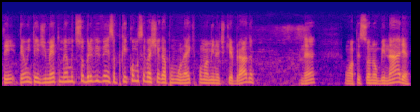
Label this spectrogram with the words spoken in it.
ter, ter um entendimento mesmo de sobrevivência. Porque como você vai chegar pra um moleque, pra uma mina de quebrada, né? Uma pessoa não binária,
